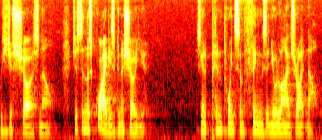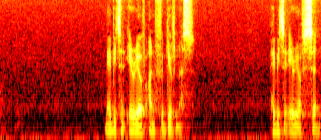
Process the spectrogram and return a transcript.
Would you just show us now? Just in this quiet, He's going to show you. He's going to pinpoint some things in your lives right now. Maybe it's an area of unforgiveness. Maybe it's an area of sin.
